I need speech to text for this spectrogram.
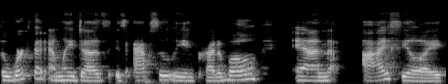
The work that Emily does is absolutely incredible. And I feel like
